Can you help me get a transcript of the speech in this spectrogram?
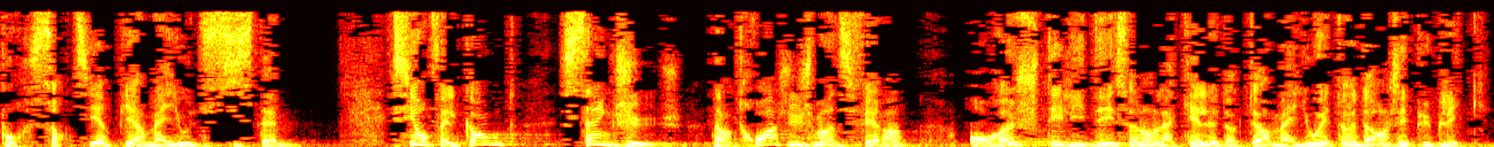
pour sortir Pierre Mailloux du système. Si on fait le compte, cinq juges, dans trois jugements différents, ont rejeté l'idée selon laquelle le docteur Mailloux est un danger public.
